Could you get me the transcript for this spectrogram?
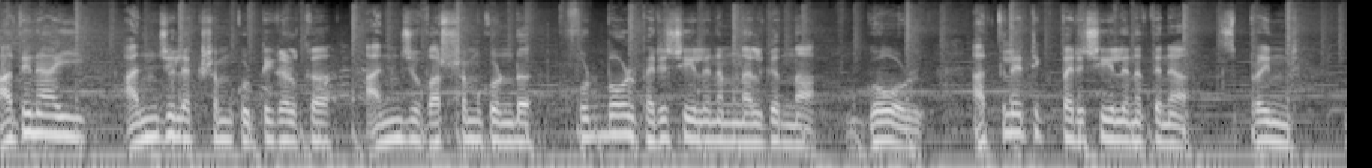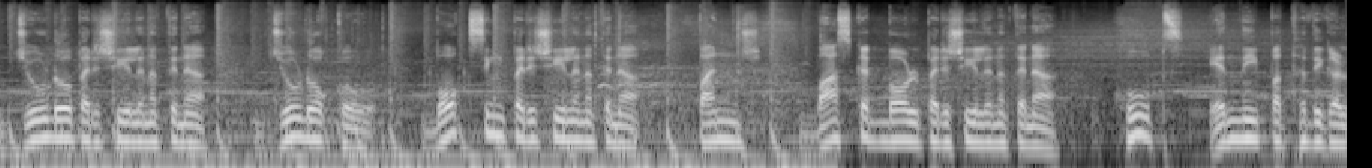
അതിനായി അഞ്ചു ലക്ഷം കുട്ടികൾക്ക് അഞ്ചു വർഷം കൊണ്ട് ഫുട്ബോൾ പരിശീലനം നൽകുന്ന ഗോൾ അത്ലറ്റിക് പരിശീലനത്തിന് സ്പ്രിന്റ് ജൂഡോ പരിശീലനത്തിന് ജൂഡോക്കോ ബോക്സിംഗ് പരിശീലനത്തിന് പഞ്ച് ബാസ്കറ്റ്ബോൾ പരിശീലനത്തിന് ഹൂപ്സ് എന്നീ പദ്ധതികൾ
